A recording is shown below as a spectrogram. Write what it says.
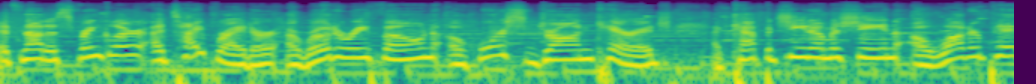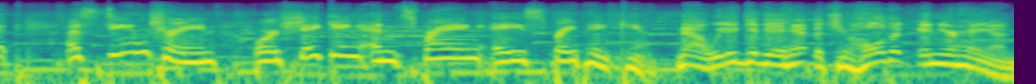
It's not a sprinkler, a typewriter, a rotary phone, a horse-drawn carriage, a cappuccino machine, a water pick, a steam train, or shaking and spraying a spray paint can. Now, we did give you a hint that you hold it in your hand.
